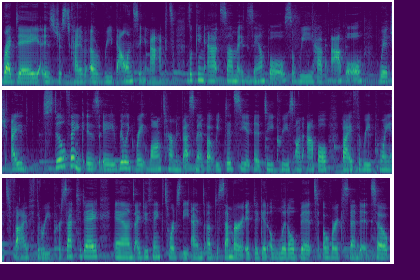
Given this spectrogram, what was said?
red day is just kind of a rebalancing act. Looking at some examples, we have Apple, which I still think is a really great long term investment, but we did see a, a decrease on Apple by 3.53% today. And I do think towards the end of December, it did get a little bit overextended. So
